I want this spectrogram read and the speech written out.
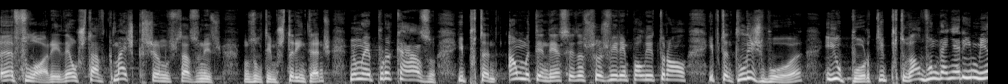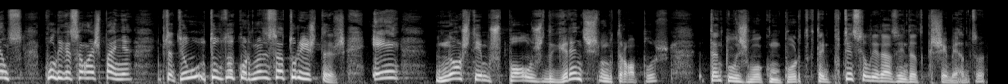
A, a Flórida é o estado que mais cresceu nos Estados Unidos nos últimos 30 anos, não é por acaso. E, portanto, há uma tendência das pessoas virem para o litoral. E, portanto, Lisboa e o Porto e Portugal vão ganhar imenso com a ligação à Espanha. E, portanto, eu estou de acordo, mas é só turistas. É, nós temos polos de grandes metrópoles, tanto Lisboa como Porto, que têm potencialidades ainda de crescimento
